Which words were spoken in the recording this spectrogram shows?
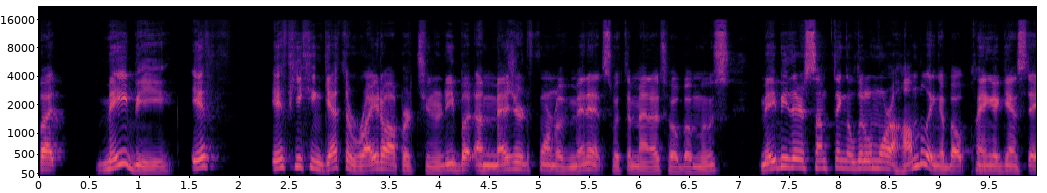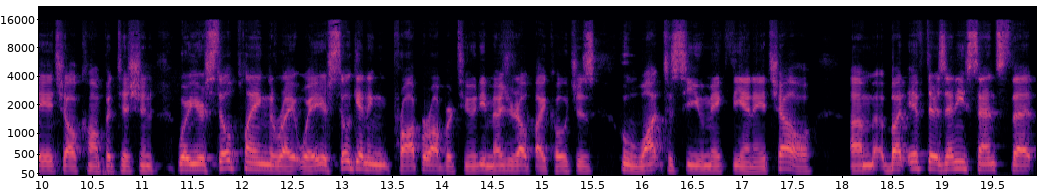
But maybe if if he can get the right opportunity, but a measured form of minutes with the Manitoba Moose, maybe there's something a little more humbling about playing against AHL competition where you're still playing the right way, you're still getting proper opportunity measured out by coaches who want to see you make the NHL. Um, but if there's any sense that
